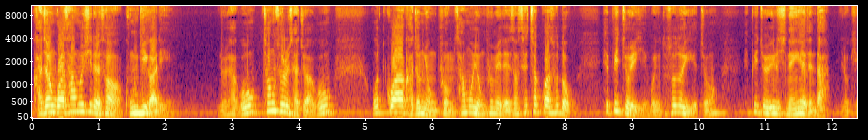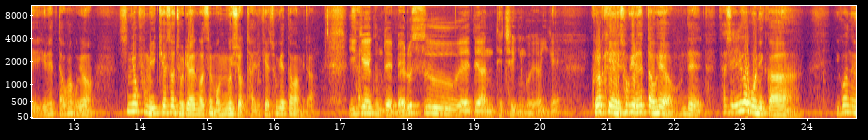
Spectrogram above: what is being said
가정과 사무실에서 공기가리를 하고 청소를 자주 하고 옷과 가정용품, 사무용품에 대해서 세척과 소독, 햇빛 조이기, 뭐 이것도 소독이겠죠. 햇빛 조이기를 진행해야 된다. 이렇게 얘기를 했다고 하고요. 식료품을 익혀서 조리한 것을 먹는 것이 좋다 이렇게 소개했다고 합니다. 이게 근데 메르스에 대한 대책인 거예요, 이게? 그렇게 소개를 했다고 해요. 근데 사실 읽어보니까 이거는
